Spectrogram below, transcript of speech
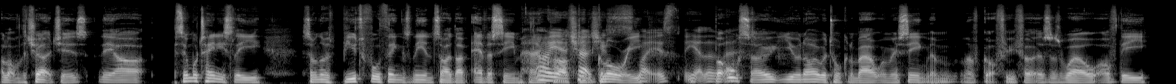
a lot of the churches. They are simultaneously some of the most beautiful things on the inside I've ever seen handcrafted Oh yeah, in glory. Is, like, is, yeah, but best. also, you and I were talking about when we were seeing them. I've got a few photos as well of the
